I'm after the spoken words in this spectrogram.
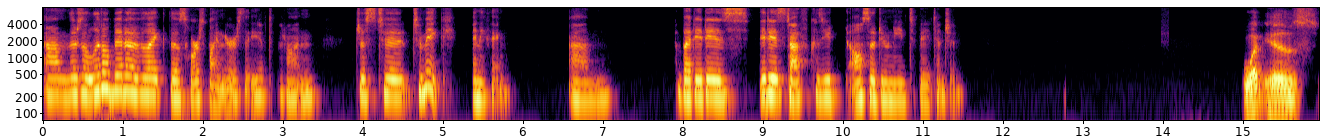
Um, there's a little bit of like those horse blinders that you have to put on just to to make anything. Um, but it is it is tough because you also do need to pay attention. What is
